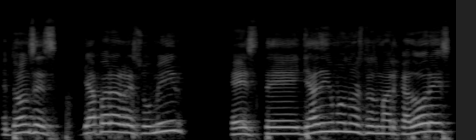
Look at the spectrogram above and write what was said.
Entonces, ya para resumir, este, ya dimos nuestros marcadores.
